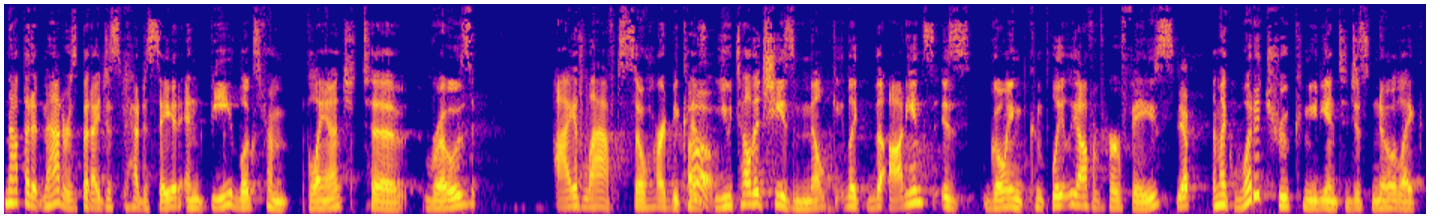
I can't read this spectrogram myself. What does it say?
"Not that it matters, but I just had to say it." And Bea looks from Blanche to Rose. I laughed so hard because Oh. you tell that she's milky, like the audience is going completely off of her face. Yep. I'm like, what a true comedian to just know, like,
